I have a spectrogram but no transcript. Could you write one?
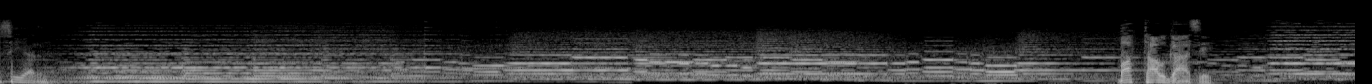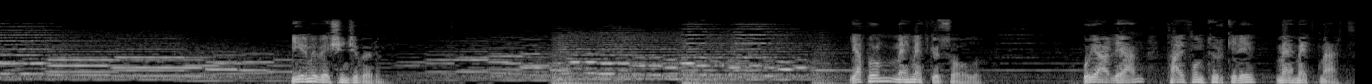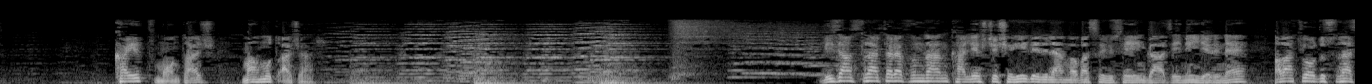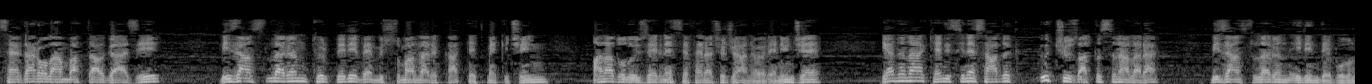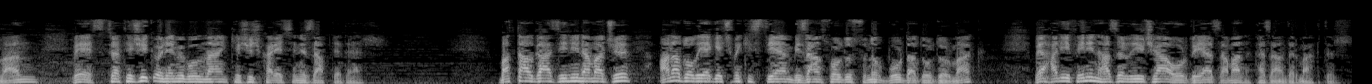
Sonrası yarın. Battal Gazi 25. Bölüm Yapım Mehmet Köseoğlu Uyarlayan Tayfun Türkili Mehmet Mert Kayıt Montaj Mahmut Acar Bizanslılar tarafından kalleşçe şehit edilen babası Hüseyin Gazi'nin yerine Malatya ordusuna serdar olan Battal Gazi, Bizanslıların Türkleri ve Müslümanları katletmek için Anadolu üzerine sefer açacağını öğrenince, yanına kendisine sadık 300 atlısını alarak Bizanslıların elinde bulunan ve stratejik önemi bulunan Keşiş Kalesi'ni zapt eder. Battal Gazi'nin amacı Anadolu'ya geçmek isteyen Bizans ordusunu burada durdurmak ve halifenin hazırlayacağı orduya zaman kazandırmaktır.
